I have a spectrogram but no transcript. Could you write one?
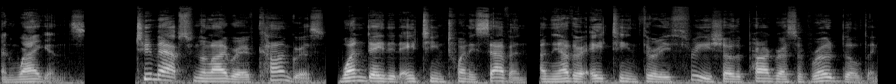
and wagons. Two maps from the Library of Congress, one dated 1827 and the other 1833, show the progress of road building.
